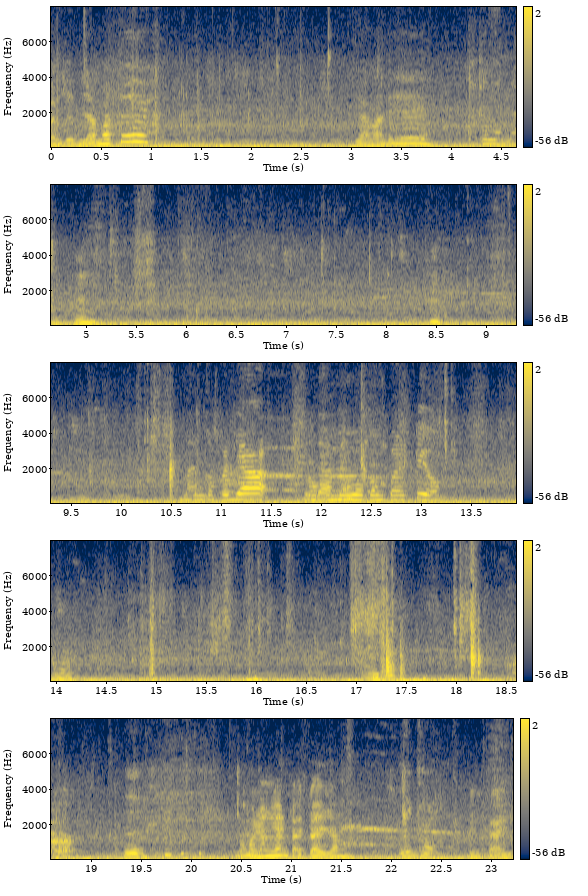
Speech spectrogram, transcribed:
Ayun, yamate. Yamate. Ito na lang. Mm. Maan ka pa dya. Ang dami mo pang party oh. Hmm. Ano ka? Hmm. Ako lang yan, tatay lang. Ligay. Tayo.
